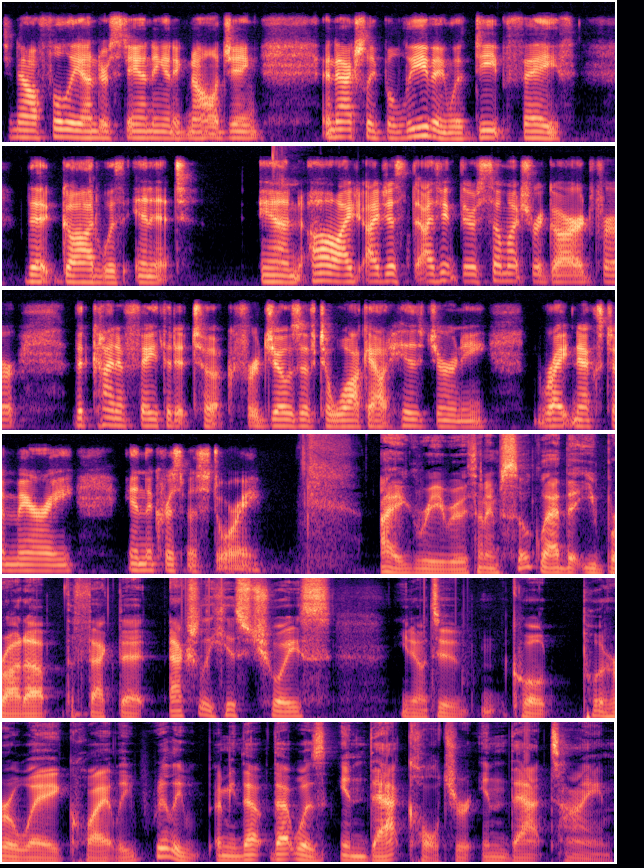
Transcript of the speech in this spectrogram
to now fully understanding and acknowledging and actually believing with deep faith that God was in it. And oh, I, I just I think there's so much regard for the kind of faith that it took for Joseph to walk out his journey right next to Mary in the Christmas story. I agree, Ruth, and I'm so glad that you brought up the fact that actually his choice, you know, to quote put her away quietly, really, I mean that that was in that culture in that time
